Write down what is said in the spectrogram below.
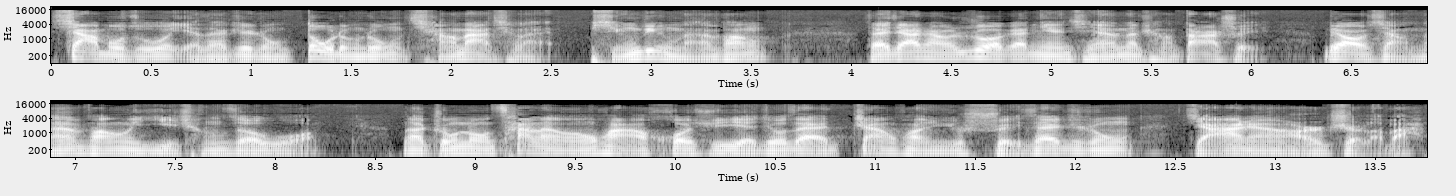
夏部族也在这种斗争中强大起来，平定南方。再加上若干年前那场大水，料想南方已成泽国。那种种灿烂文化，或许也就在战患与水灾之中戛然而止了吧。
